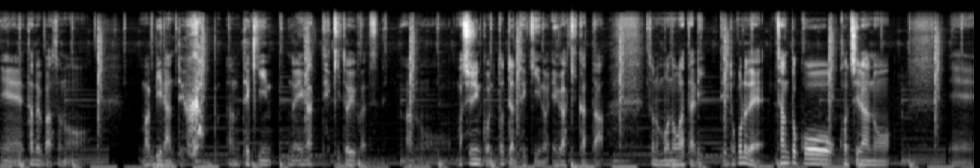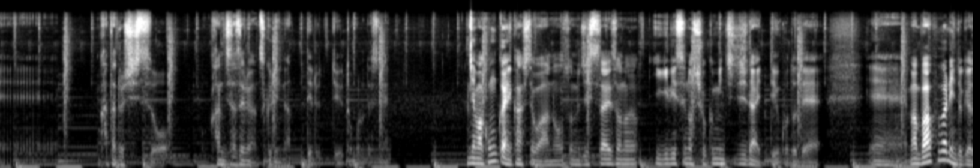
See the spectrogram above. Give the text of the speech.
えー、例えばその、まあ、ヴィランというか あの敵の描敵というかですねあの、まあ、主人公にとっての敵の描き方その物語っていうところでちゃんとこうこちらの、えー、カタルシスを感じさせるような作りになってるっていうところですね。で、まあ、今回に関しては、あのその実際、そのイギリスの植民地時代っていうことで、えーまあ、バーフバリーの時は、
